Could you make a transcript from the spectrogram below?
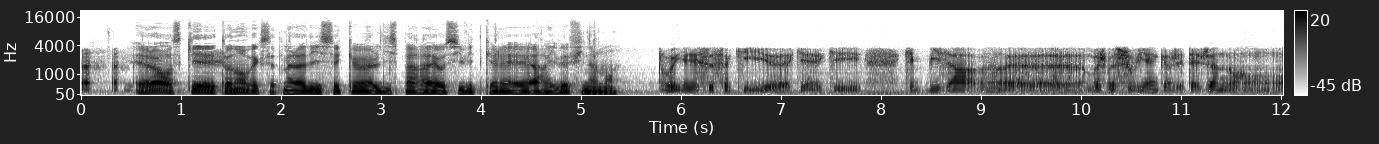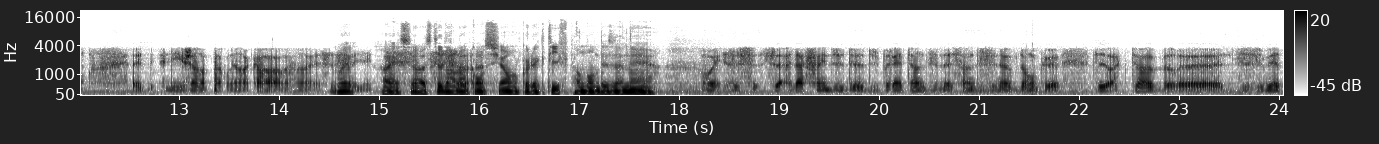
Et alors, ce qui est étonnant avec cette maladie, c'est qu'elle disparaît aussi vite qu'elle est arrivée finalement. Oui, et c'est ça qui, euh, qui, qui, qui, est bizarre. Hein. moi, je me souviens, quand j'étais jeune, on, les gens en parlaient encore. Hein. Oui, c'est resté dans l'inconscient collectif pendant des années. Oui, à la fin du, du printemps 1919, donc octobre 18,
